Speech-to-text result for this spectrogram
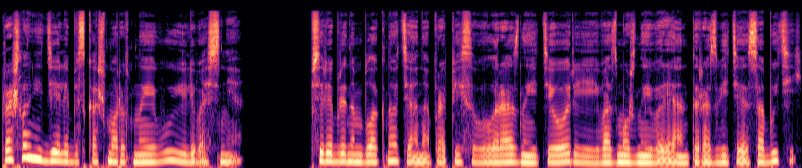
Прошла неделя без кошмаров наяву или во сне. В серебряном блокноте она прописывала разные теории и возможные варианты развития событий.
